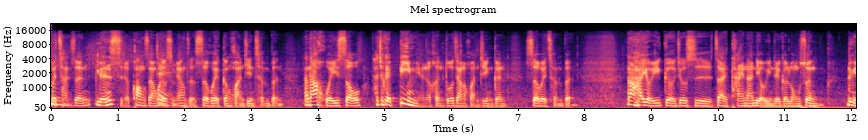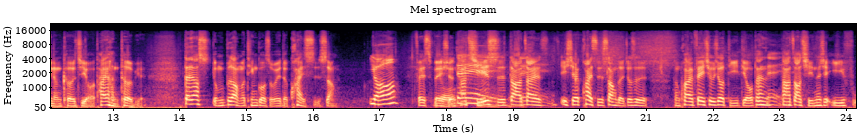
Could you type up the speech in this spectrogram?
会产生原始的矿山会有什么样子的社会跟环境成本。那它回收，它就可以避免了很多这样的环境跟社会成本。那还有一个就是在台南柳营的一个龙顺绿能科技哦，它也很特别。大家有没有不知道有没有听过所谓的快时尚？有。Face Fashion，它其实大家在一些快时尚的，就是很快废旧就丢丢。但是大家知道，其实那些衣服，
